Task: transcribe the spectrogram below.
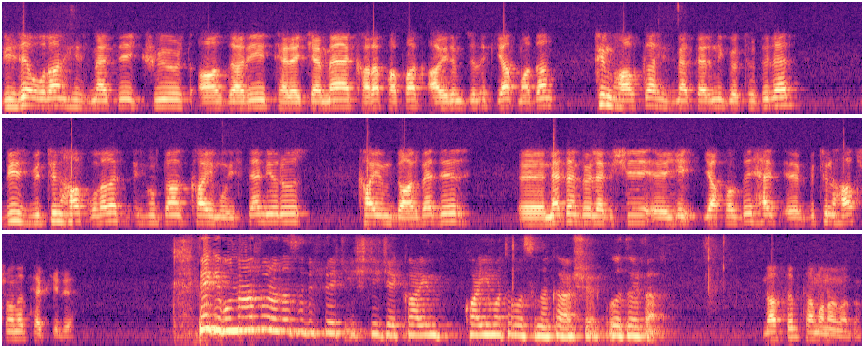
bize olan hizmeti Kürt, Azeri, Terekeme, Kara Papak ayrımcılık yapmadan tüm halka hizmetlerini götürdüler. Biz bütün halk olarak biz buradan kayyumu istemiyoruz. Kayyum darbedir. Ee, neden böyle bir şey e, yapıldı? Her, e, bütün halk şu anda tepkili. Peki bundan sonra nasıl bir süreç işleyecek kayyum, kayyum atamasına karşı Iğdır'da? Nasıl? Tam anlamadım.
